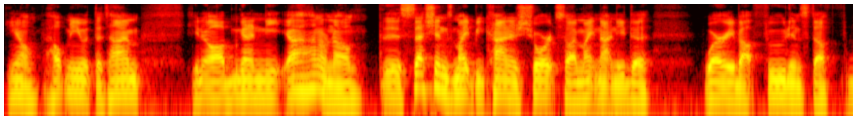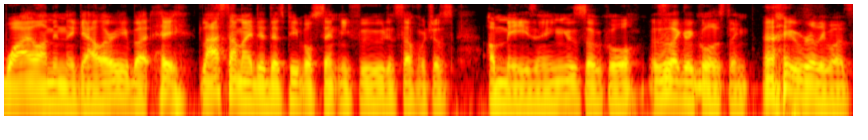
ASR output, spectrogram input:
you know help me with the time. You know I'm gonna need. I don't know. The sessions might be kind of short, so I might not need to worry about food and stuff while I'm in the gallery. But hey, last time I did this, people sent me food and stuff, which was amazing. It was so cool. This is like the coolest thing. it really was.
